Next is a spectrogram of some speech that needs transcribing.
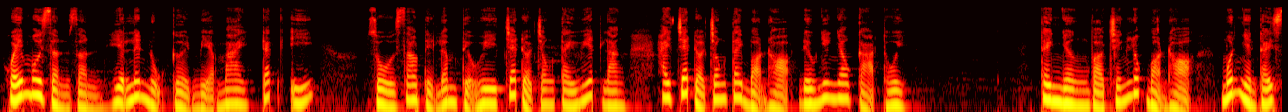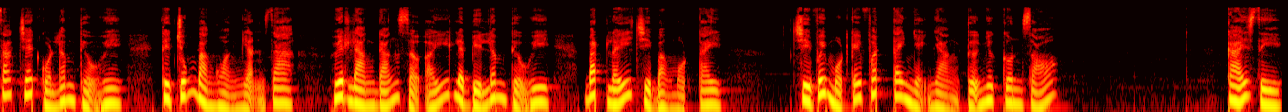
khuấy môi dần dần hiện lên nụ cười mỉa mai, đắc ý. Dù sao thì Lâm Tiểu Huy chết ở trong tay huyết lang hay chết ở trong tay bọn họ đều như nhau cả thôi. Thế nhưng vào chính lúc bọn họ muốn nhìn thấy xác chết của Lâm Tiểu Huy thì chúng bằng hoàng nhận ra huyết lang đáng sợ ấy là bị Lâm Tiểu Huy bắt lấy chỉ bằng một tay. Chỉ với một cái vất tay nhẹ nhàng tựa như cơn gió. Cái gì?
